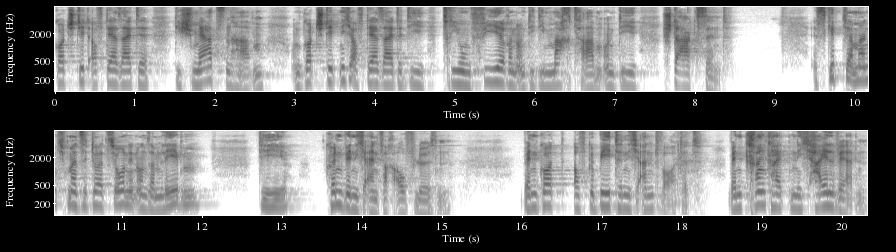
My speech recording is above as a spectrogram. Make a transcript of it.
Gott steht auf der Seite, die Schmerzen haben. Und Gott steht nicht auf der Seite, die triumphieren und die die Macht haben und die stark sind. Es gibt ja manchmal Situationen in unserem Leben, die können wir nicht einfach auflösen. Wenn Gott auf Gebete nicht antwortet, wenn Krankheiten nicht heil werden,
